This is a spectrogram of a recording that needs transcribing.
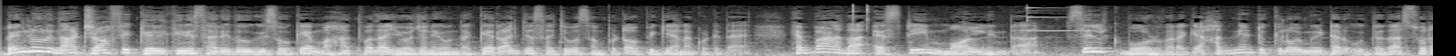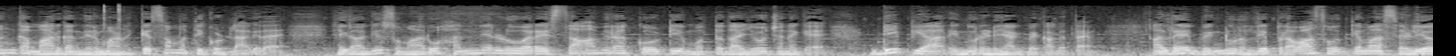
ಬೆಂಗಳೂರಿನ ಟ್ರಾಫಿಕ್ ಕಿರಿಕಿರಿ ಸರಿದೂಗಿಸೋಕೆ ಮಹತ್ವದ ಯೋಜನೆಯೊಂದಕ್ಕೆ ರಾಜ್ಯ ಸಚಿವ ಸಂಪುಟ ಒಪ್ಪಿಗೆಯನ್ನು ಕೊಟ್ಟಿದೆ. ಹೆಬ್ಬಾಳದ ಎಸ್ಟಿ ಮಾಲ್ನಿಂದ ಸಿಲ್ಕ್ ಬೋರ್ಡ್ವರೆಗೆ ಹದಿನೆಂಟು ಕಿಲೋಮೀಟರ್ ಉದ್ದದ ಸುರಂಗ ಮಾರ್ಗ ನಿರ್ಮಾಣಕ್ಕೆ ಸಮ್ಮತಿ ಕೊಡಲಾಗಿದೆ. ಹೀಗಾಗಿ ಸುಮಾರು ಹನ್ನೆರಡೂವರೆ ಸಾವಿರ ಕೋಟಿ ಮೊತ್ತದ ಯೋಜನೆಗೆ ಡಿಪಿಆರ್ ಇನ್ನು ರೆಡಿಯಾಗಬೇಕಾಗುತ್ತೆ. ಅಲ್ಲದೆ ಬೆಂಗಳೂರಲ್ಲಿ ಪ್ರವಾಸೋದ್ಯಮ ಸೆಳೆಯೋ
